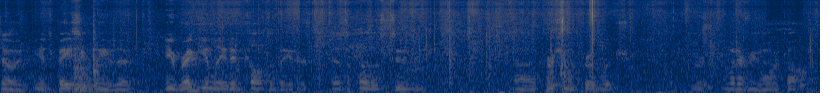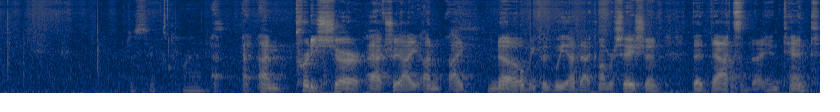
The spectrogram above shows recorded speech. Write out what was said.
So it- it's basically the, a regulated cultivator as opposed to, uh, personal privilege, or whatever you wanna call it. just six plants. I, I'm pretty sure, actually, I, un- I know, because we had that conversation, that that's the intent.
